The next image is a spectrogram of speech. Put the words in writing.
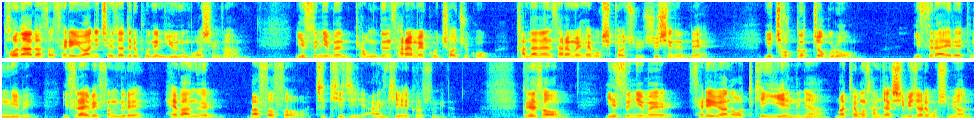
더 나아가서 세례 요한이 제자들을 보낸 이유는 무엇인가? 예수님은 병든 사람을 고쳐주고 가난한 사람을 회복시켜 주시는데 이 적극적으로 이스라엘의 독립을 이스라엘 백성들의 해방을 맞서서 지키지 않기에 그렇습니다. 그래서 예수님을 세례 요한은 어떻게 이해했느냐? 마태복음 3장 12절에 보시면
